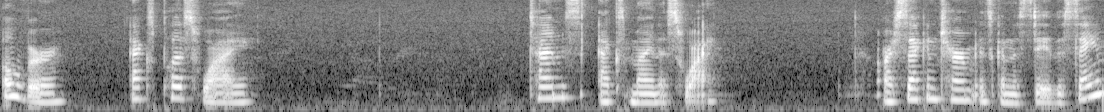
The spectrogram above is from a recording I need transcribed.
over x plus y times x minus y. Our second term is going to stay the same,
